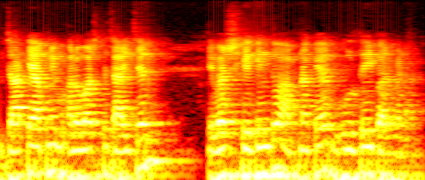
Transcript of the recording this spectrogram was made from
যাকে আপনি ভালোবাসতে চাইছেন, এবার সে কিন্তু আপনাকে আর ভুলতেই পারবে না।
